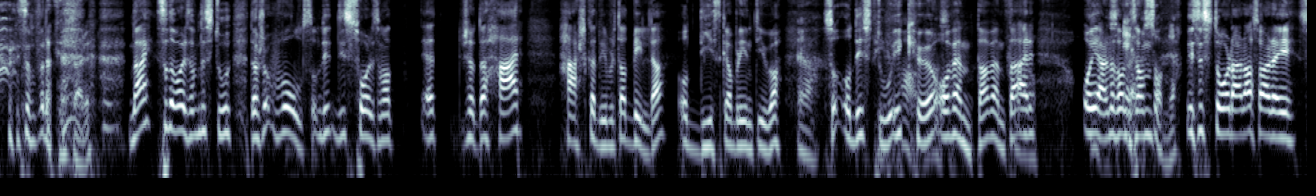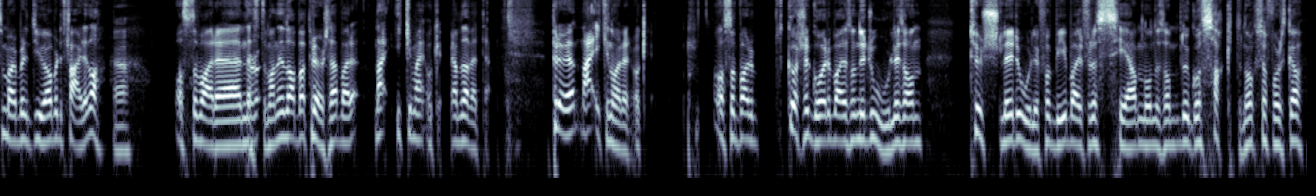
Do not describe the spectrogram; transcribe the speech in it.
liksom for nei, så det var liksom, det sto Det var så voldsomt. De, de så liksom at Jeg skjønte her Her skal de bli tatt bilde av, og de skal bli intervjua. Ja. Og de sto i kø altså. og venta og venta. Og gjerne sånn, det liksom, sånn? Hvis du står der, da, så er de som er blitt intervjua, blitt ferdig, da. Ja. Og så bare nestemann inn, da bare prøver seg bare Nei, ikke meg. Ok, ja, men da vet jeg. Prøver igjen. Nei, ikke nå heller. Ok. Og så bare Kanskje går det bare sånn rolig sånn Tusler rolig forbi, bare for å se om noen liksom, Du går sakte nok, så folk skal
